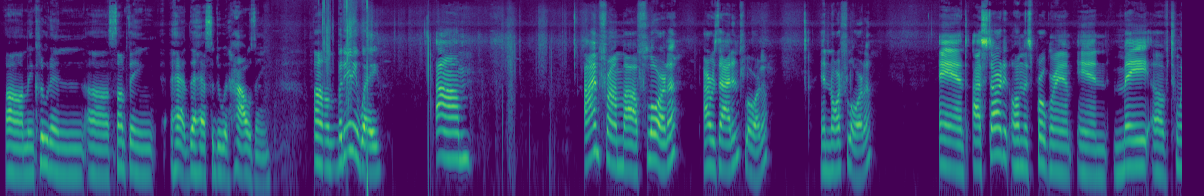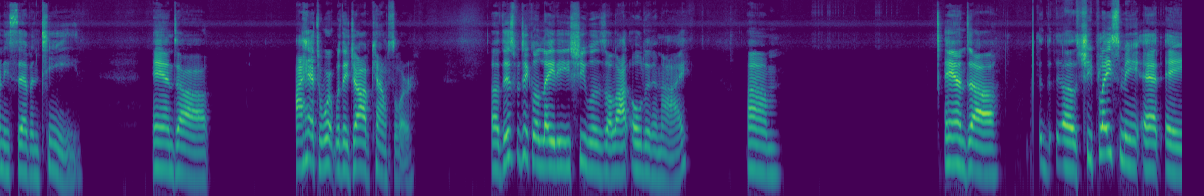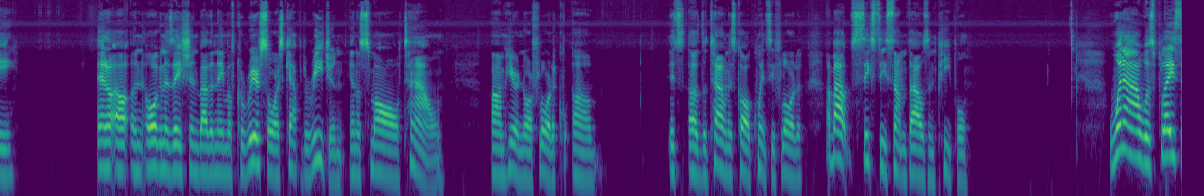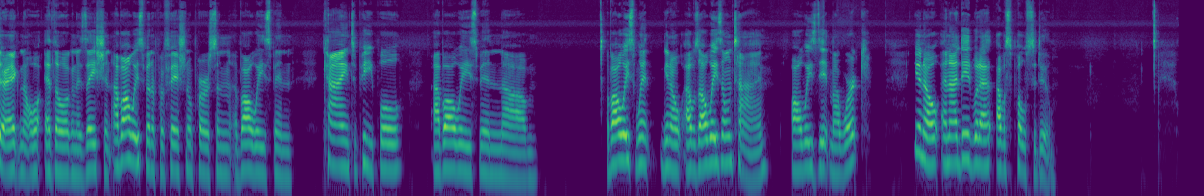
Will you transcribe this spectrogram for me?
um, including uh, something had, that has to do with housing. Um, but anyway, um, I'm from uh, Florida. I reside in Florida, in North Florida, and I started on this program in May of 2017, and uh, I had to work with a job counselor uh, this particular lady, she was a lot older than I. Um, and uh, uh, she placed me at a at a, uh, an organization by the name of Career Source Capital Region in a small town um, here in North Florida. Um, it's uh, the town is called Quincy, Florida. About sixty something thousand people when I was placed there at the organization, I've always been a professional person. I've always been kind to people. I've always been, um, I've always went, you know, I was always on time, always did my work, you know, and I did what I, I was supposed to do.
